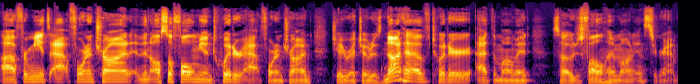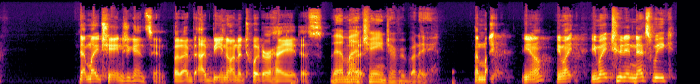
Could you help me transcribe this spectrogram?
Uh, for me, it's at FornaTRON, and then also follow me on Twitter at FornaTRON. Jay Retro does not have Twitter at the moment, so just follow him on Instagram. That might change again soon, but I've, I've been on a Twitter hiatus. That might change, everybody. I might, you know, you might, you might tune in next week.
